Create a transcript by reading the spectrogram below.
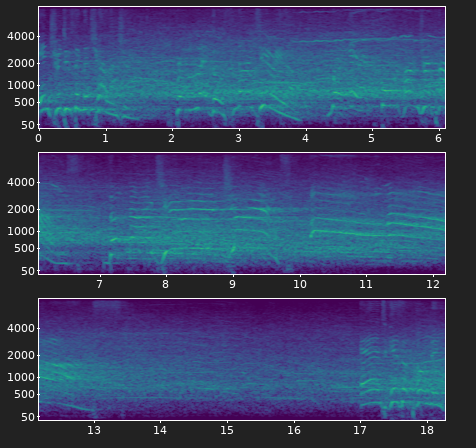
Introducing the challenger from Lagos, Nigeria, weighing in at 400 pounds, the Nigerian Giant, Omos! And his opponent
